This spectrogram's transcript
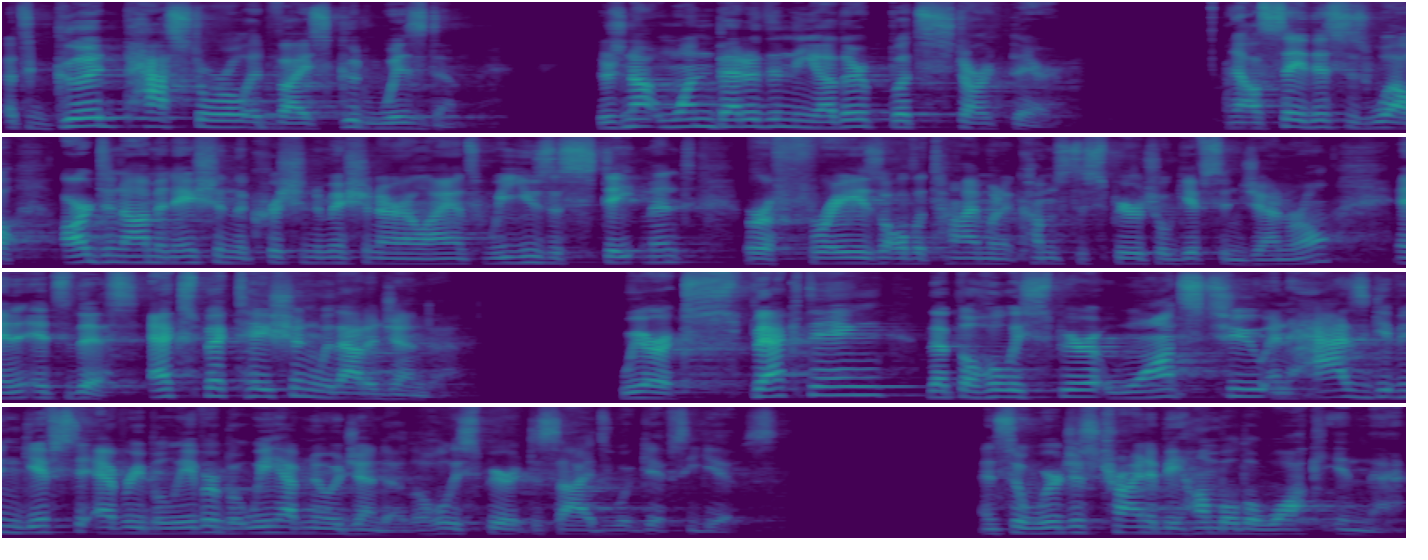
That's good pastoral advice, good wisdom. There's not one better than the other, but start there. And I'll say this as well. Our denomination, the Christian Missionary Alliance, we use a statement or a phrase all the time when it comes to spiritual gifts in general. And it's this expectation without agenda. We are expecting that the Holy Spirit wants to and has given gifts to every believer, but we have no agenda. The Holy Spirit decides what gifts He gives. And so we're just trying to be humble to walk in that.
